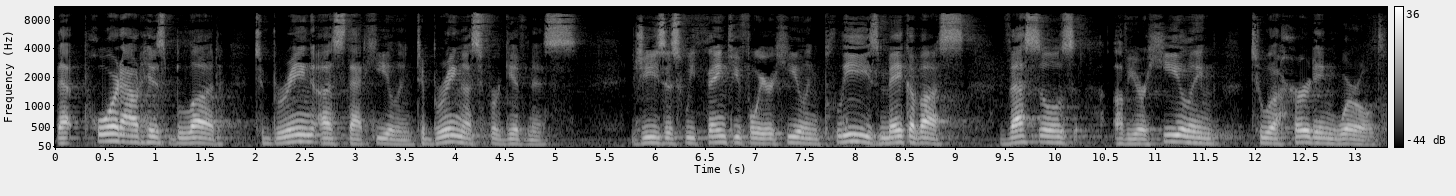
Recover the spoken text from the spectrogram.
that poured out his blood to bring us that healing, to bring us forgiveness. Jesus, we thank you for your healing. Please make of us vessels of your healing to a hurting world.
